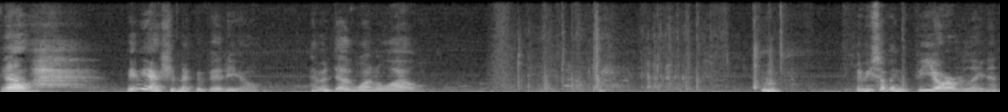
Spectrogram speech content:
You know, maybe I should make a video. Haven't done one in a while. Hmm. Maybe something VR related.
